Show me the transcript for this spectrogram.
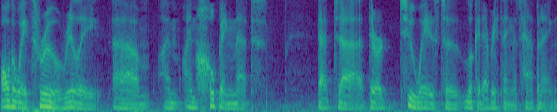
all the way through, really, um, I'm I'm hoping that that uh, there are two ways to look at everything that's happening,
